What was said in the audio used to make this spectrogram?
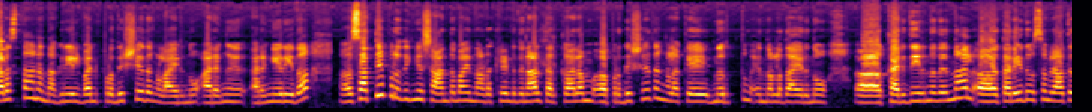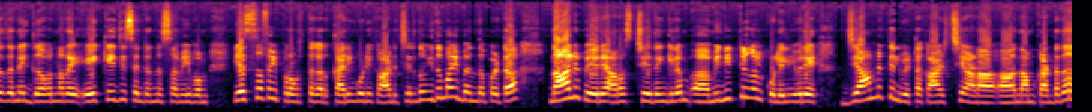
തലസ്ഥാന നഗരിയിൽ വൻ പ്രതിഷേധങ്ങളായിരുന്നു അരങ്ങ് അരങ്ങേറിയത്. സത്യപ്രതിജ്ഞ ശാന്തമായി നടക്കേണ്ടതിനാൽ തൽക്കാലം ആ, പ്രതിഷേധങ്ങളൊക്കെ നിർത്തും എന്നുള്ളതായിരുന്നു കരുതിയിരുന്നത്. എന്നാൽ തലേദിവസം രാത്രി തന്നെ ഗവർണറെ എ കെ ജി സെന്ററിന് സമീപം എസ് എഫ് ഐ പ്രവർത്തകർ കരിങ്കൊടി കാണിച്ചിരുന്നു. ഇതുമായി ബന്ധപ്പെട്ട് നാലു പേരെ അറസ്റ്റ് ചെയ്തെങ്കിലും മിനിറ്റുകൾക്കുള്ളിൽ ഇവരെ ജാമ്യത്തിൽ വിട്ട കാഴ്ചയാണ് നാം കണ്ടത്.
